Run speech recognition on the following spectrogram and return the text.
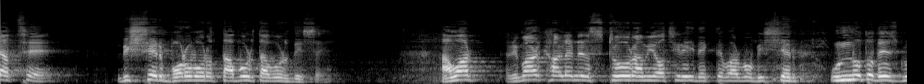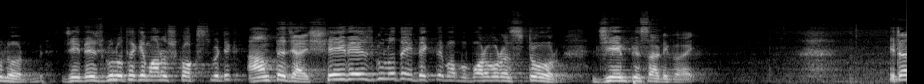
যাচ্ছে বিশ্বের বড় বড় তাবর তাবর দেশে। আমার রিমার্ক হার্লেনের স্টোর আমি অচিরেই দেখতে পারব বিশ্বের উন্নত দেশগুলোর। যে দেশগুলো থেকে মানুষ কক্সমেটিক আনতে যায়, সেই দেশগুলোতেই দেখতে পাবো বড় বড় স্টোর জিএমপি সার্টিফাই এটা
